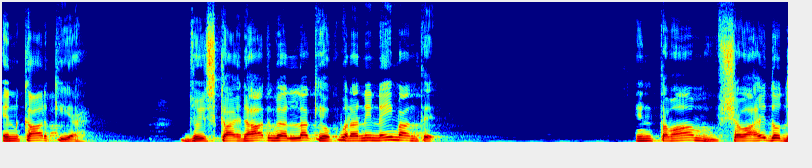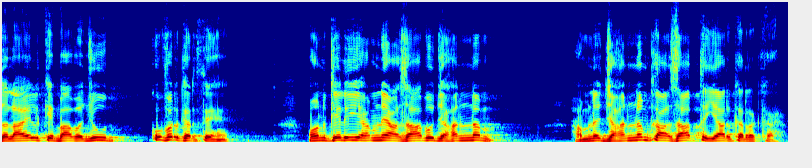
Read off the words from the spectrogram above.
انکار کیا ہے، جو اس کائنات میں اللہ کی حکمرانی نہیں مانتے۔ ان تمام شواہد و دلائل کے باوجود کفر کرتے ہیں۔ ان کے لیے ہم نے عذاب و جہنم، ہم نے جہنم کا عذاب تیار کر رکھا ہے۔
